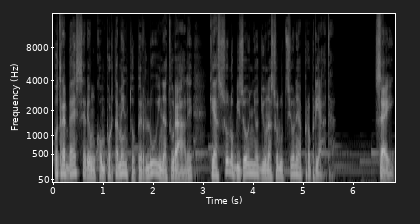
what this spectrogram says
potrebbe essere un comportamento per lui naturale che ha solo bisogno di una soluzione appropriata. 6.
